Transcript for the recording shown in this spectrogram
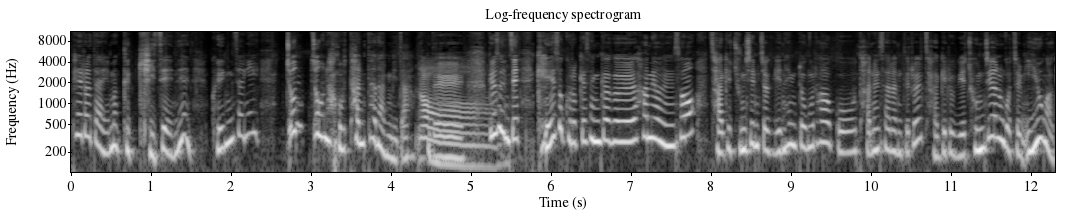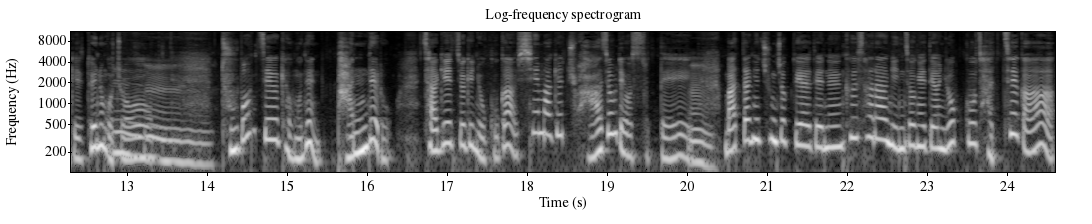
패러다임은 그 기제는 굉장히 쫀쫀하고 탄탄합니다. 어. 네. 그래서 이제 계속 그렇게 생각을 하면서 자기 중심적인 행동을 하고 다른 사람들을 자기를 위해 존재하는 것처럼 이용하게 되는 거죠. 음. 두 번째의 경우는 반대로 자기애적인 욕구가 심하게 좌절되었을 때 음. 마땅히 충족돼야 되는 그 사랑 인정에 대한 욕구 자체가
